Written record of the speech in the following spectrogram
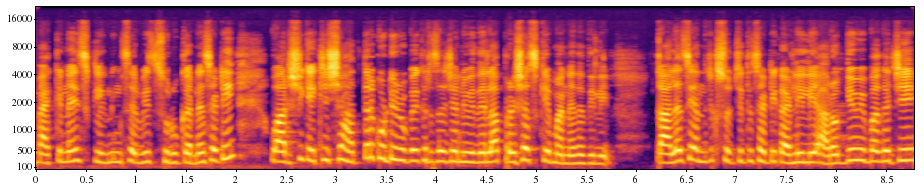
मॅकनाइज क्लिनिंग सर्व्हिस सुरू करण्यासाठी वार्षिक एकशे शहात्तर कोटी रुपये खर्चाच्या निविदेला प्रशासकीय मान्यता दिली. कालच यांत्रिक स्वच्छतेसाठी काढलेली आरोग्य विभागाची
